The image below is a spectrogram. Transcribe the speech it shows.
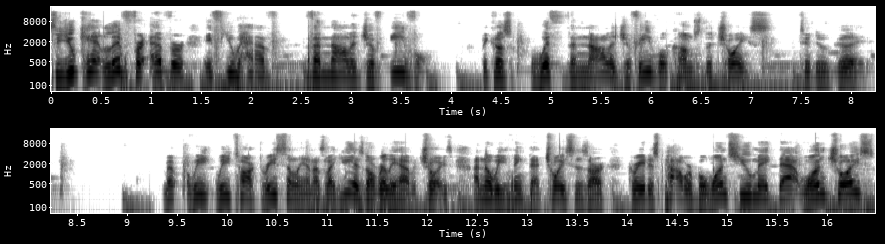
See, you can't live forever if you have the knowledge of evil. Because with the knowledge of evil comes the choice to do good. We, we talked recently, and I was like, you guys don't really have a choice. I know we think that choice is our greatest power, but once you make that one choice,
